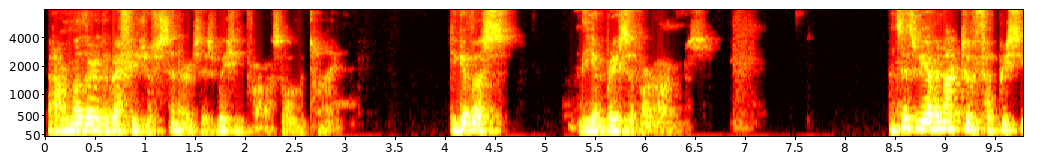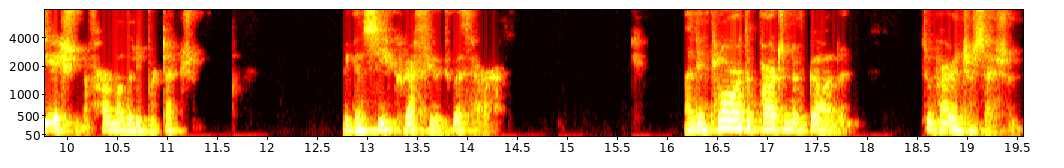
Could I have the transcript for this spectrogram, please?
But our mother, the refuge of sinners, is waiting for us all the time to give us the embrace of her arms. And since we have an active appreciation of her motherly protection, we can seek refuge with her and implore the pardon of God through her intercession.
